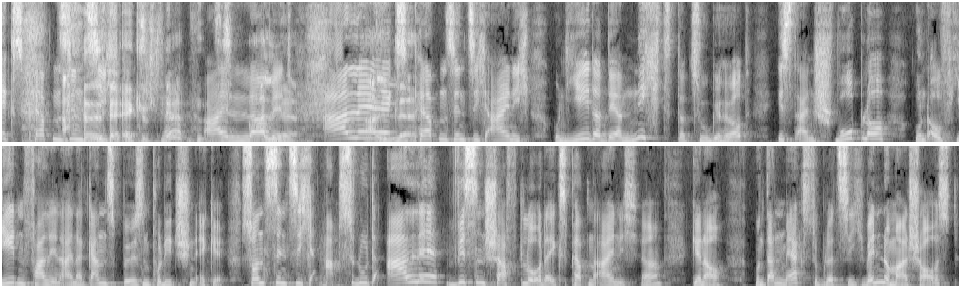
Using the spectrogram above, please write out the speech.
Experten sind alle sich Experten ne? I love alle. it. Alle, alle, Experten sind sich einig und jeder, der nicht dazu gehört, ist ein Schwobler und auf jeden Fall in einer ganz bösen politischen Ecke. Sonst sind sich absolut alle Wissenschaftler oder Experten einig. Ja, genau. Und dann merkst du plötzlich, wenn du mal schaust,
